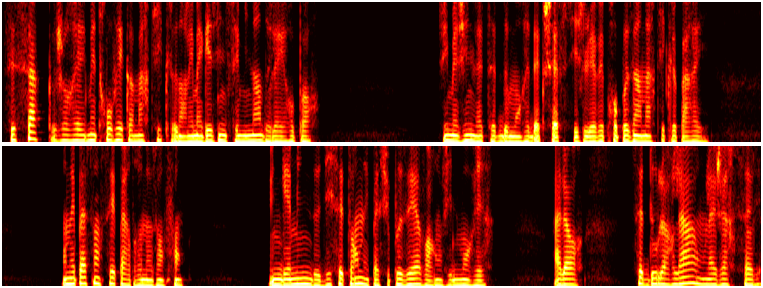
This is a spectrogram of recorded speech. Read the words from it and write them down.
c'est ça que j'aurais aimé trouver comme article dans les magazines féminins de l'aéroport. J'imagine la tête de mon rédac chef si je lui avais proposé un article pareil. On n'est pas censé perdre nos enfants. Une gamine de 17 ans n'est pas supposée avoir envie de mourir. Alors, cette douleur-là, on la gère seule,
